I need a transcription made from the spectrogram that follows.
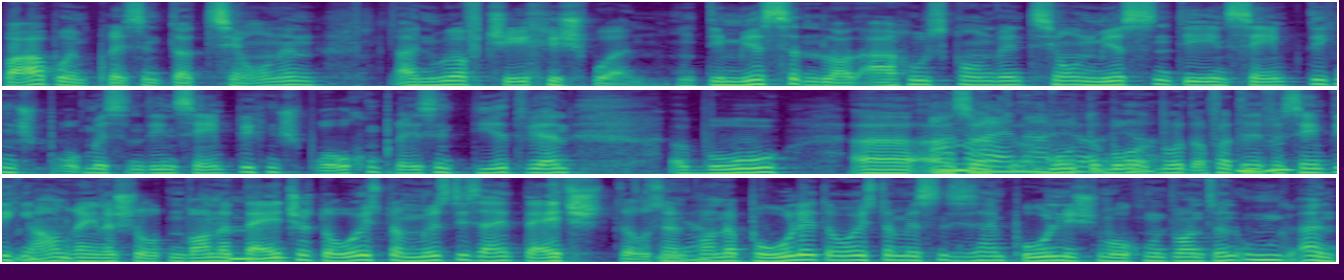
PowerPoint-Präsentationen äh, nur auf Tschechisch waren. Und die müssen laut Aarhus-Konvention müssen die in sämtlichen, müssen die in sämtlichen Sprachen präsentiert werden, wo äh, also wo, ja, wo, wo, wo, von den mhm. sämtlichen Anrainerstaaten. Wenn ein mhm. Deutscher da ist, dann muss das ein Deutsch da sein. Ja. Wenn ein Pole da ist, dann müssen sie es ein Polnisch machen. Und wenn es einen, einen,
